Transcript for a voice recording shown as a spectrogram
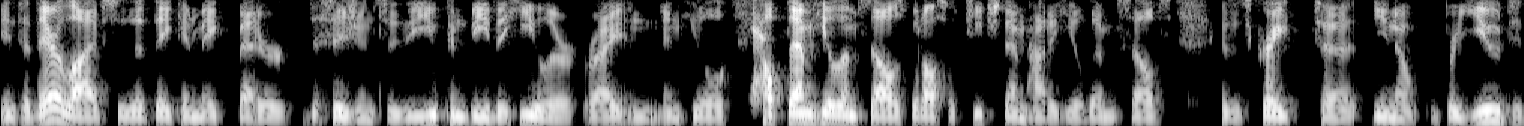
into their lives so that they can make better decisions so that you can be the healer right and, and he'll yeah. help them heal themselves but also teach them how to heal themselves because it's great to you know for you to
